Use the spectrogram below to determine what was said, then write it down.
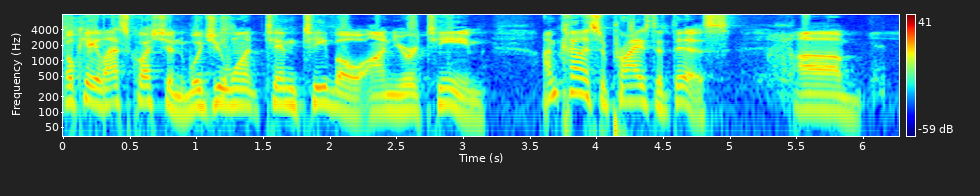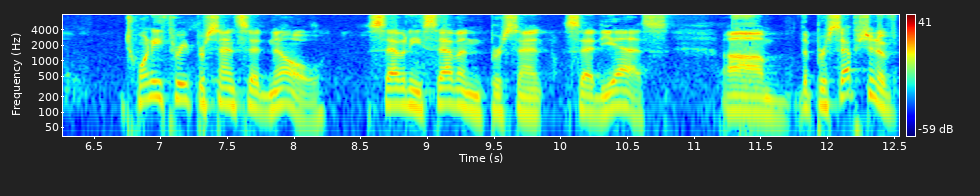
Okay, last question. Would you want Tim Tebow on your team? I'm kind of surprised at this. Um, 23% said no, 77% said yes. Um, the perception of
